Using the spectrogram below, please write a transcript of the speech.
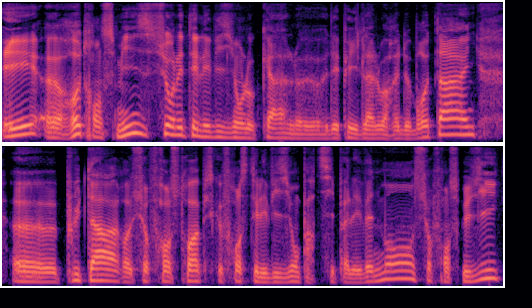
et euh, retransmise sur les télévisions locales euh, des pays de la Loire et de Bretagne, euh, plus tard euh, sur France 3, puisque France Télévisions participe à l'événement, sur France Musique,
